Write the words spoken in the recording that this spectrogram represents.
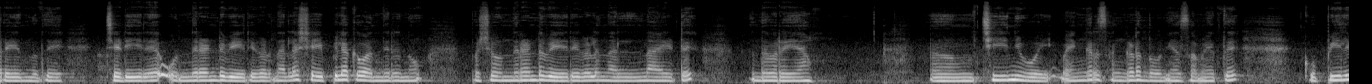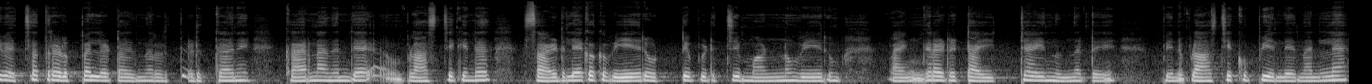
അറിയുന്നത്. ചെടിയിൽ ഒന്ന് രണ്ട് വേരുകൾ നല്ല ഷേപ്പിലൊക്കെ വന്നിരുന്നു. പക്ഷെ ഒന്ന് രണ്ട് വേരുകൾ നന്നായിട്ട് എന്താ പറയുക ചീഞ്ഞു പോയി. ഭയങ്കര സങ്കടം തോന്നി ആ സമയത്ത് കുപ്പിയിൽ വെച്ചത്ര എളുപ്പമല്ല കേട്ടോ ഇന്ന് എടുക്കാൻ കാരണം അതിന്റെ പ്ലാസ്റ്റിക്കിന്റെ സൈഡിലേക്കൊക്കെ വേര് ഒട്ടിപ്പിടിച്ച് മണ്ണും വേരും ഭയങ്കരമായിട്ട് ടൈറ്റായി നിന്നിട്ട് പിന്നെ പ്ലാസ്റ്റിക് കുപ്പിയല്ലേ നല്ല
